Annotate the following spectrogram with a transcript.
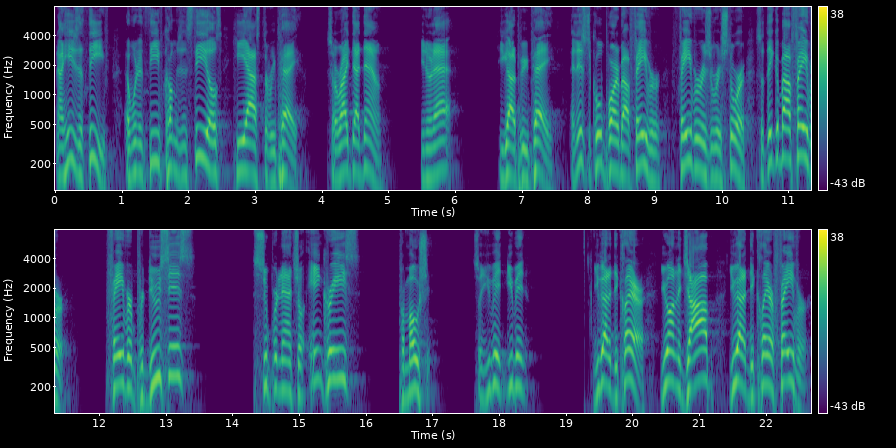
Now he's a thief, and when a thief comes and steals, he has to repay. So write that down. You know that? You got to repay. And this is the cool part about favor. Favor is a restorer. So think about favor. Favor produces supernatural increase, promotion. So you've been you've been you got to declare. You're on the job, you got to declare favor.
